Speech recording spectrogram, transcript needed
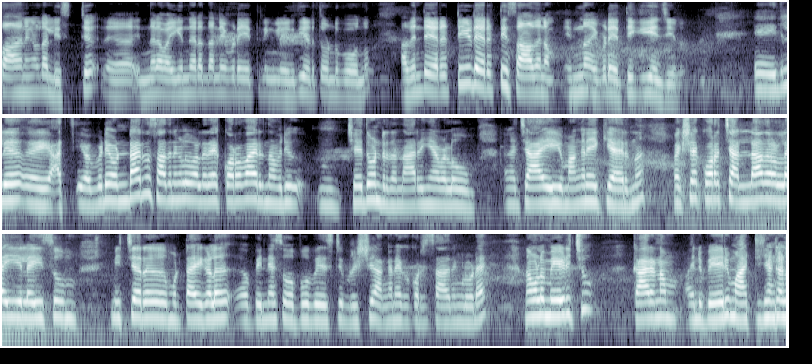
സാധനങ്ങളുടെ ലിസ്റ്റ് ഇന്നലെ വൈകുന്നേരം തന്നെ ഇവിടെ എത്തി നിങ്ങൾ എഴുതിയെടുത്തുകൊണ്ട് പോകുന്നു. അതിന്റെ ഇരട്ടിയുടെ ഇരട്ടി സാധനം ഇന്ന് ഇവിടെ എത്തിക്കുകയും ചെയ്തു. ഇതിൽ ഇവിടെ ഉണ്ടായിരുന്ന സാധനങ്ങൾ വളരെ കുറവായിരുന്നു അവർ ചെയ്തുകൊണ്ടിരുന്നത് നാരങ്ങ വെള്ളവും ചായയും അങ്ങനെയൊക്കെ ആയിരുന്നു. പക്ഷേ കുറച്ചല്ലാതെയുള്ള ഈ ലൈസും മിച്ചർ മുട്ടായികൾ പിന്നെ സോപ്പ് പേസ്റ്റ് ബ്രഷ് അങ്ങനെയൊക്കെ കുറച്ച് സാധനങ്ങളൂടെ നമ്മൾ മേടിച്ചു. കാരണം അതിന്റെ പേര് മാറ്റി ഞങ്ങൾ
